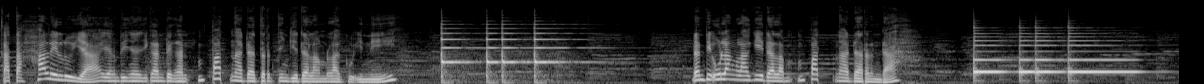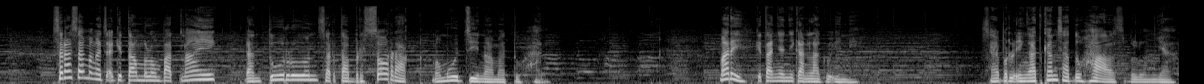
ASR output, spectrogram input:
Kata haleluya yang dinyanyikan dengan empat nada tertinggi dalam lagu ini dan diulang lagi dalam empat nada rendah. Serasa mengajak kita melompat naik dan turun serta bersorak memuji nama Tuhan. Mari kita nyanyikan lagu ini. Saya perlu ingatkan satu hal sebelumnya.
